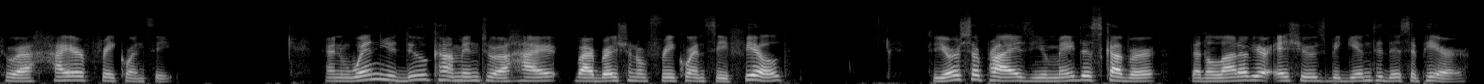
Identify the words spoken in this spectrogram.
to a higher frequency. And when you do come into a high vibrational frequency field, to your surprise, you may discover that a lot of your issues begin to disappear.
